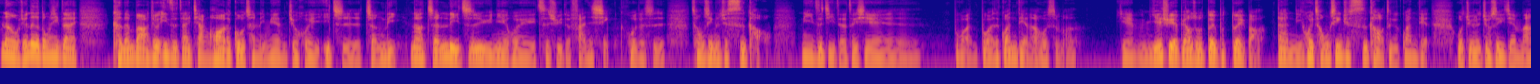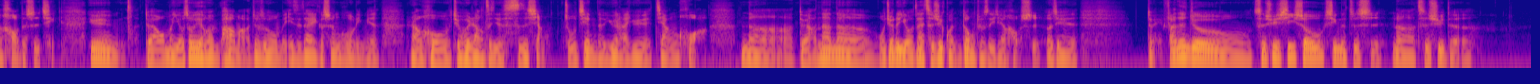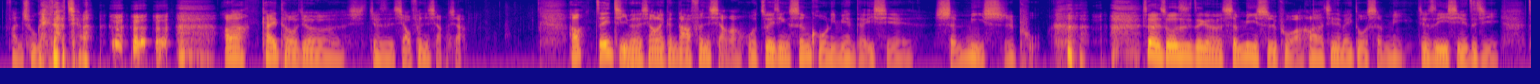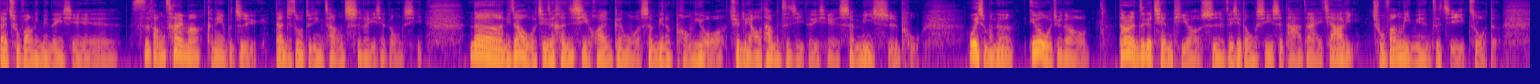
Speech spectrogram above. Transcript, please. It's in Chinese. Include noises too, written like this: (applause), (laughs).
那我觉得那个东西在可能吧，就一直在讲话的过程里面就会一直整理。那整理之余，你也会持续的反省，或者是重新的去思考你自己的这些，不管不管是观点啊或什么，也也许也不要说对不对吧，但你会重新去思考这个观点，我觉得就是一件蛮好的事情。因为对啊，我们有时候也很怕嘛，就是我们一直在一个生活里面，然后就会让自己的思想。逐渐的越来越僵化，那对啊，那那我觉得有在持续滚动就是一件好事，而且对，反正就持续吸收新的知识，那持续的反刍给大家。好了，开头就就是小分享一下。好，这一集呢，想要来跟大家分享啊，我最近生活里面的一些神秘食谱。(laughs) 虽然说是这个神秘食谱啊，好了，其实没多神秘，就是一些自己在厨房里面的一些私房菜吗？可能也不至于，但就是我最近常吃的一些东西。那你知道，我其实很喜欢跟我身边的朋友哦去聊他们自己的一些神秘食谱。为什么呢？因为我觉得哦，当然这个前提哦是这些东西是他在家里厨房里面自己做的。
